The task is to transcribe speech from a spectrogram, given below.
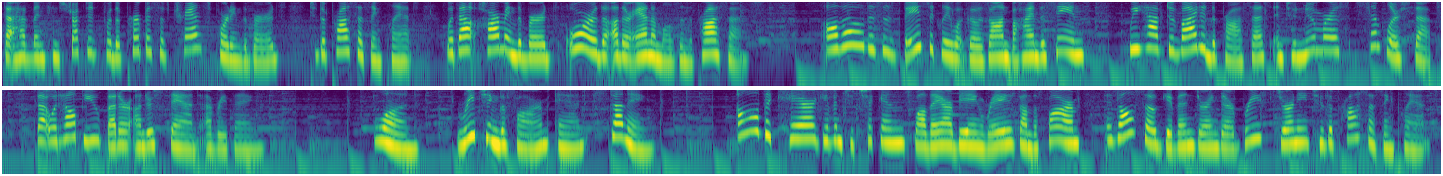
that have been constructed for the purpose of transporting the birds to the processing plant without harming the birds or the other animals in the process. Although this is basically what goes on behind the scenes, we have divided the process into numerous simpler steps that would help you better understand everything. 1 reaching the farm, and stunning. All the care given to chickens while they are being raised on the farm is also given during their brief journey to the processing plant.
